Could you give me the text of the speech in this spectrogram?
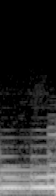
Mm-hmm.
